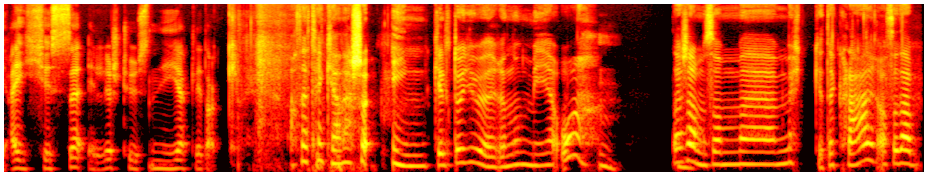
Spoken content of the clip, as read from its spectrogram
jeg kysse, ellers tusen hjertelig takk. Ja, Det tenker jeg det er så enkelt å gjøre noe med òg. Mm. Det er samme som uh, møkkete klær. Altså, det er,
